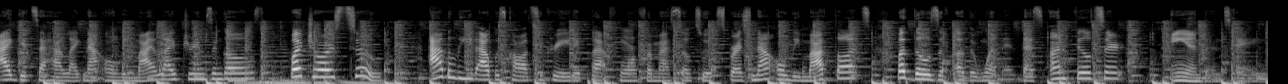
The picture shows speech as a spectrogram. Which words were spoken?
I get to highlight not only my life dreams and goals, but yours too. I believe I was called to create a platform for myself to express not only my thoughts, but those of other women that's unfiltered and untamed.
